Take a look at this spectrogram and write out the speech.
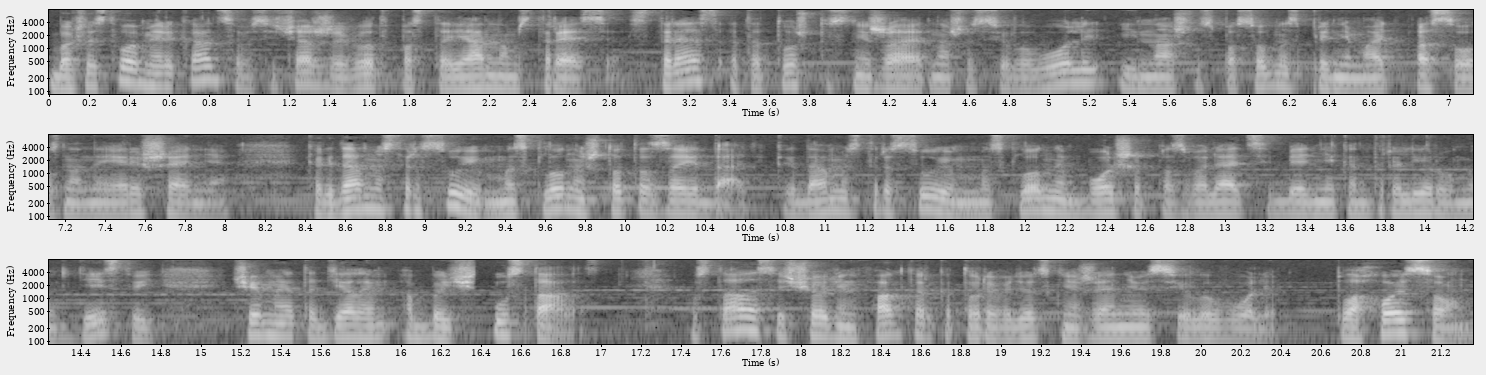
Большинство американцев сейчас живет в постоянном стрессе. Стресс – это то, что снижает нашу силу воли и нашу способность принимать осознанные решения. Когда мы стрессуем, мы склонны что-то заедать. Когда мы стрессуем, мы склонны больше позволять себе неконтролируемых действий, чем мы это делаем обычно. Усталость. Усталость – еще один фактор, который ведет к снижению силы воли. Плохой сон.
